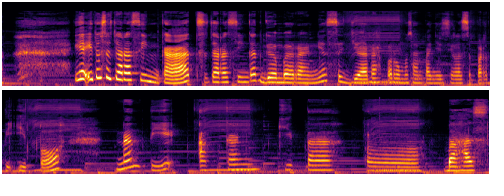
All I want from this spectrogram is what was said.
ya itu secara singkat, secara singkat gambarannya sejarah perumusan Pancasila seperti itu. Nanti akan kita uh, bahas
